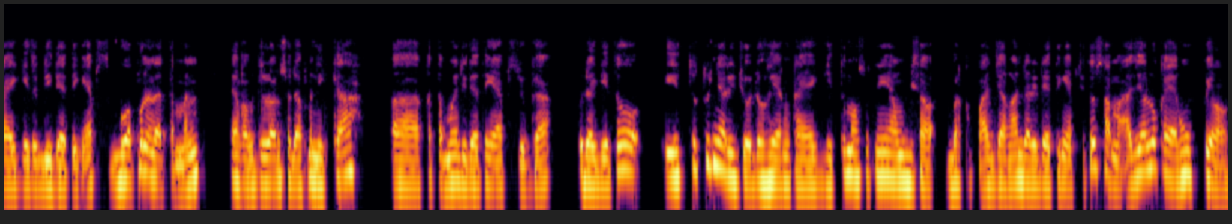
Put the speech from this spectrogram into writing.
kayak gitu di dating apps. Gue pun ada temen yang kebetulan sudah menikah, eh, ketemunya di dating apps juga. Udah gitu, itu tuh nyari jodoh yang kayak gitu, maksudnya yang bisa berkepanjangan dari dating apps itu sama aja lu kayak ngupil.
